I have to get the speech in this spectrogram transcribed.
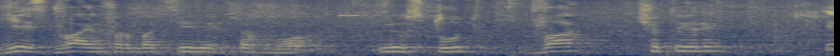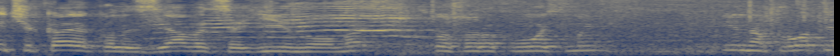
Є два інформаційних табло, плюс тут два, чотири. І чекає, коли з'явиться її номер 148 і напроти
